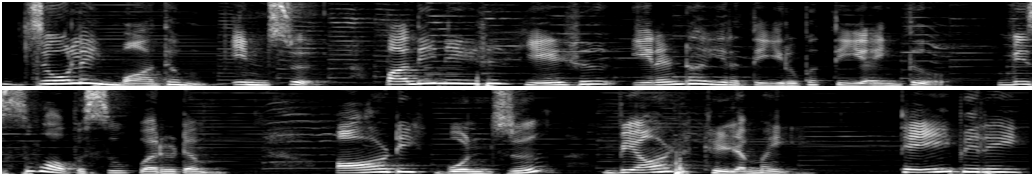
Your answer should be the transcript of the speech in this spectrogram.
ஜூலை மாதம் இன்று பதினேழு ஏழு இரண்டாயிரத்தி இருபத்தி ஐந்து விசுவாவசு வருடம். ஆடி ஒன்று வியாழக்கிழமை தேய்பிரை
